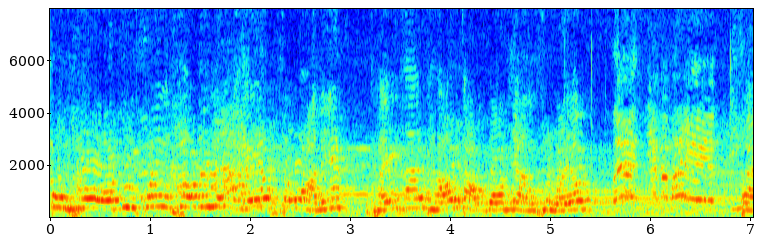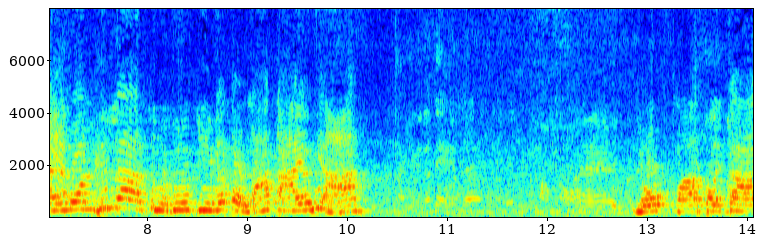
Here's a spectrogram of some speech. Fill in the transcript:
โอ้โหยิงไม่เข้าได้ยังไงครับจังหวะนี้ใช้ข้างเท้าจั บอลอย่างสวยครับแม่งยังกับพระเอกแต่งบอลขึ้นหน้าตู่ดูยิงแล้วตกม้าตายครับพี่อายกมาตรงกลาง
